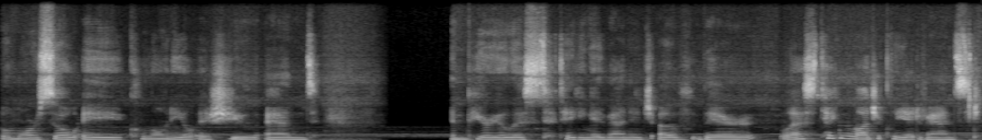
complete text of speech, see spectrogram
but more so a colonial issue and imperialists taking advantage of their less technologically advanced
